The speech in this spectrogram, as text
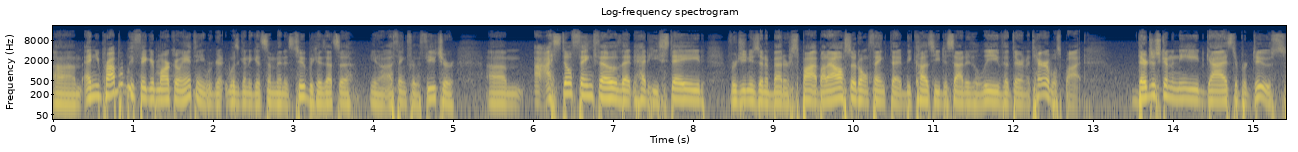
Um, and you probably figured Marco Anthony was going to get some minutes too because that's a you know a thing for the future. Um, I still think, though, that had he stayed, Virginia's in a better spot. But I also don't think that because he decided to leave, that they're in a terrible spot. They're just going to need guys to produce,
